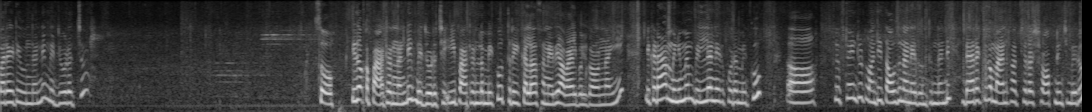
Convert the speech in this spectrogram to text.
వెరైటీ ఉందండి. మీరు చూడొచ్చు. సో ఇది ఒక ప్యాటర్న్ అండి. మీరు చూడొచ్చు. ఈ ప్యాటర్న్లో మీకు త్రీ కలర్స్ అనేది అవైలబుల్గా ఉన్నాయి. ఇక్కడ మినిమం బిల్ అనేది కూడా మీకు ఫిఫ్టీన్ టు ట్వంటీ థౌజండ్ అనేది ఉంటుందండి. డైరెక్ట్గా మ్యానుఫ్యాక్చరర్ షాప్ నుంచి మీరు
